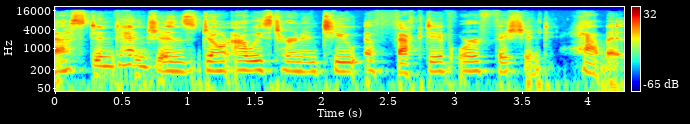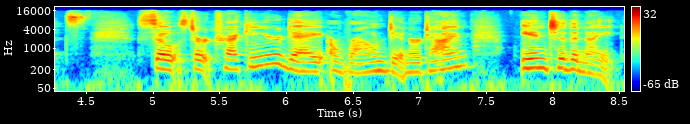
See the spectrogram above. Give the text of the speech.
best intentions don't always turn into effective or efficient habits. So start tracking your day around dinner time into the night.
